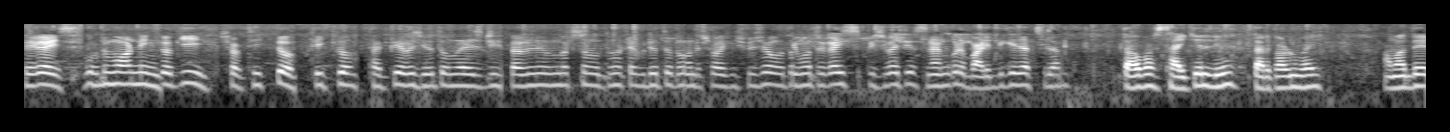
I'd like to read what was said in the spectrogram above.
গাইস গুড মর্নিং তো কি, সব ঠিক তো? ঠিক তো? থাকতে হবে যেহেতু আমরা এসডি ফ্যামিলি মেম্বার্স নতুন একটা ভিডিওতে তোমাদের সবাইকে সুস্বাগত। এইমাত্র গাইস পিসিবাই থেকে স্নান করে বাড়ির দিকে যাচ্ছিলাম। তাও আবার সাইকেল নিয়ে, তার কারণ ভাই, আমাদের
